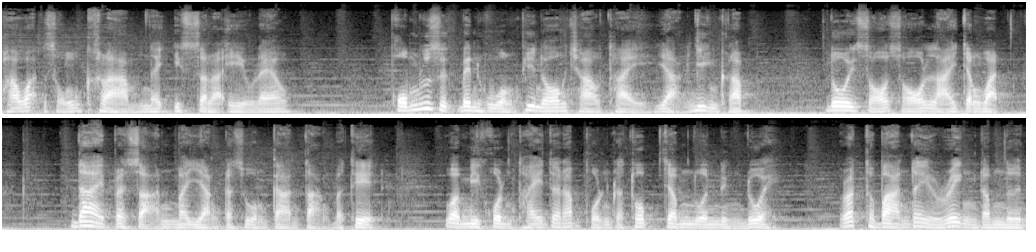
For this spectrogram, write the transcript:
ภาวะสงครามในอิสราเอลแล้ว ผมรู้สึกเป็นห่วงพี่น้องชาวไทยอย่างยิ่งครับ โดยสสหลายจังหวัด ได้ประสานมาอยังกระทรวงการต่างประเทศ ว่ามีคนไทยได้รับผลกระทบจำนวนหนึ่งด้วย รัฐบาลได้เร่งดำเนิน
